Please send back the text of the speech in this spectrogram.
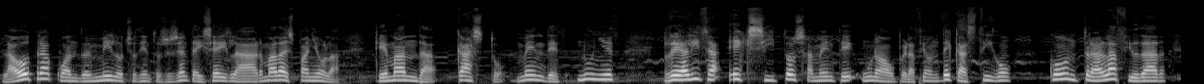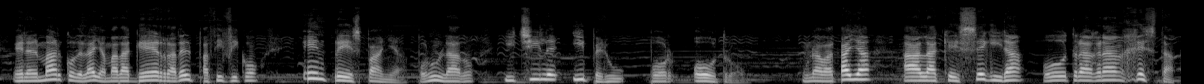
La otra cuando en 1866 la Armada Española, que manda Casto Méndez Núñez, realiza exitosamente una operación de castigo contra la ciudad en el marco de la llamada Guerra del Pacífico entre España, por un lado, y Chile y Perú, por otro. Una batalla a la que seguirá otra gran gesta,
